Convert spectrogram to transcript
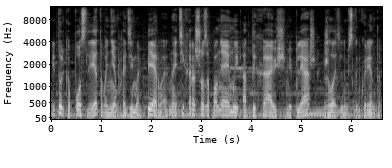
И только после этого необходимо первое, найти хорошо заполняемый отдыхающими пляж, желательно без конкурентов.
